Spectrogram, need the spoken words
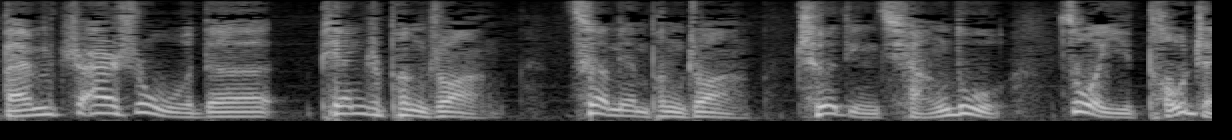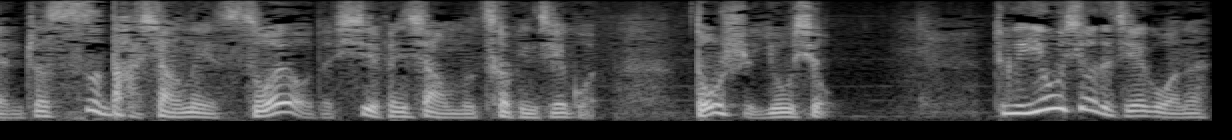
百分之二十五的偏置碰撞、侧面碰撞。车顶强度、座椅头枕这四大项内所有的细分项目测评结果都是优秀。这个优秀的结果呢，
